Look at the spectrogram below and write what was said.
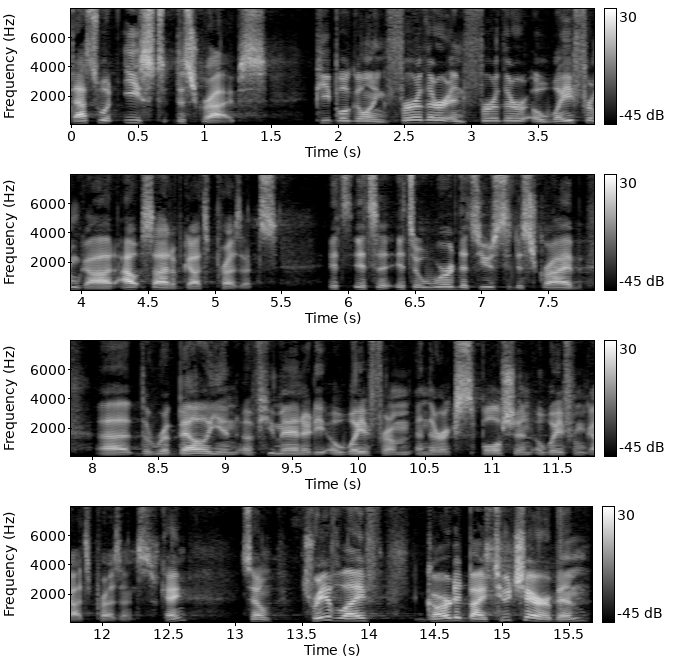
That's what east describes people going further and further away from God outside of God's presence. It's, it's, a, it's a word that's used to describe uh, the rebellion of humanity away from and their expulsion away from God's presence. Okay? So, tree of life, guarded by two cherubim,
